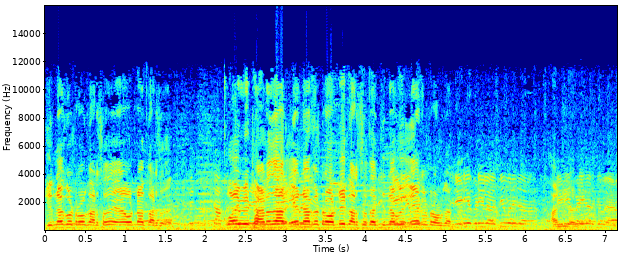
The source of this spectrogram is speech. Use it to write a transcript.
ਜਿੰਨਾ ਕੰਟਰੋਲ ਕਰ ਸਕਦਾ ਹੈ ਉਹਨਾਂ ਕਰ ਸਕਦਾ ਕੋਈ ਵੀ ਥਾਣੇਦਾਰ ਇੰਨਾ ਕੰਟਰੋਲ ਨਹੀਂ ਕਰ ਸਕਦਾ ਜਿੰਨਾ ਕੋਈ ਇਹ ਕੰਟਰੋਲ ਕਰਦਾ ਰੇੜੀਆਂ ਬੜੀ ਜ਼ਿਆਦਾ। ਹਾਂਜੀ, ਹਾਂਜੀ। ਹੋਇਆ।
